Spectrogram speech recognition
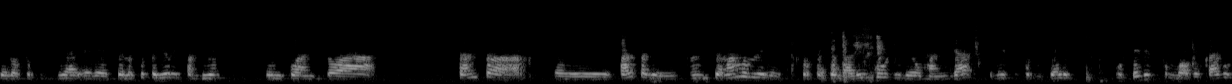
de los oficiales, de, los superiores también, en cuanto a tanta eh, falta de, llamámosle, de profesionalismo y de humanidad en estos oficiales. Ustedes como abogados,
